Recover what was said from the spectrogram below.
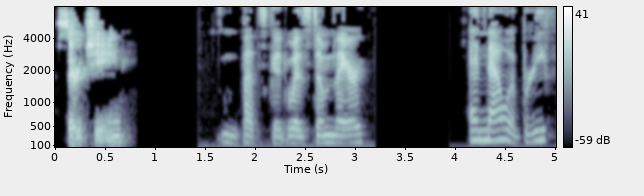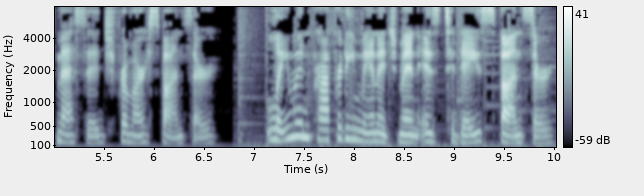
searching. Mm, that's good wisdom there. And now a brief message from our sponsor. Leman Property Management is today's sponsor.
